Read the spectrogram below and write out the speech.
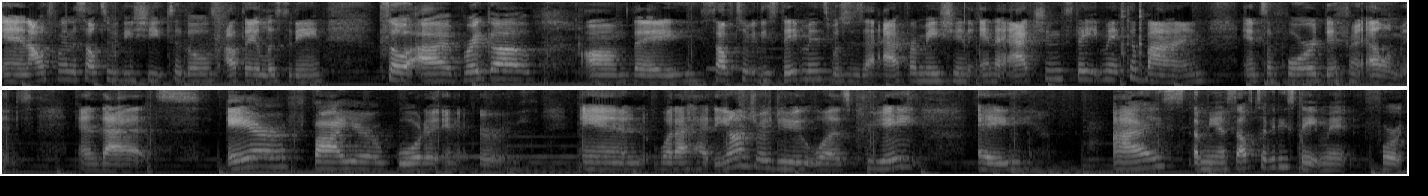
And I'll explain the self-tivity sheet to those out there listening. So I break up um, the self-tivity statements, which is an affirmation and an action statement combined into four different elements. And that's air, fire, water, and earth. And what I had DeAndre do was create a I I mean a self-tivity statement for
